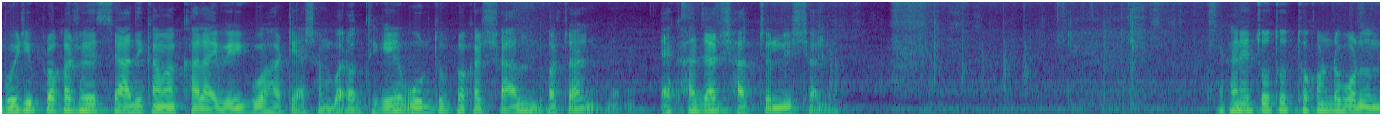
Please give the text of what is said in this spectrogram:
বইটি প্রকাশ হয়েছে আদি কামাখ্যা লাইব্রেরি, গুয়াহাটি, আসাম ভারত থেকে। উর্দু প্রকাশ সাল দশ এক হাজার সাতচল্লিশ সালে। এখানে চতুর্থ খণ্ড পর্যন্ত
